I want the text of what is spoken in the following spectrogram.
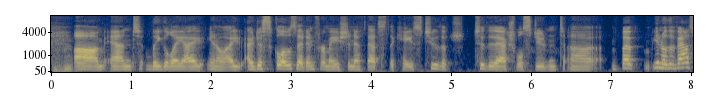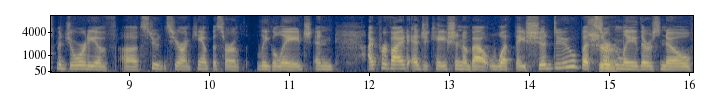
Mm-hmm. Um, and legally, I you know I, I, disclose that information if that's the case to the to the actual student. Uh, but you know, the vast majority of uh, students here on campus are of legal age, and I provide education about what they should do. But sure. certainly, there's no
